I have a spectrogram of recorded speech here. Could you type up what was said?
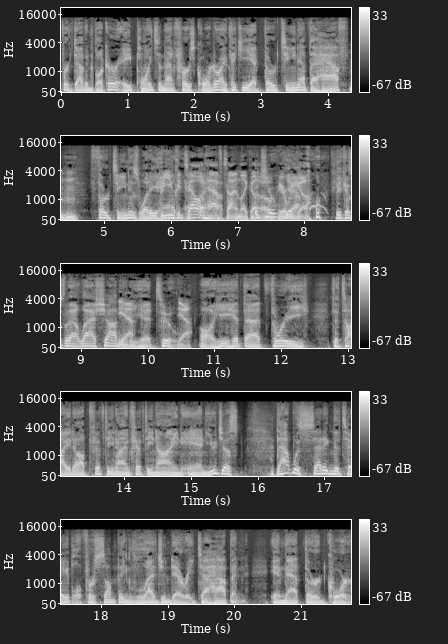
for Devin Booker. Eight points in that first quarter. I think he had 13 at the half. Mm-hmm. 13 is what he had. But you could tell at half. halftime, like, you- here we go. because of that last shot Yeah. that he hit, too. Yeah. Oh, he hit that three to tie it up, 59 59. And you just, that was setting the table for something legendary to happen in that third quarter.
